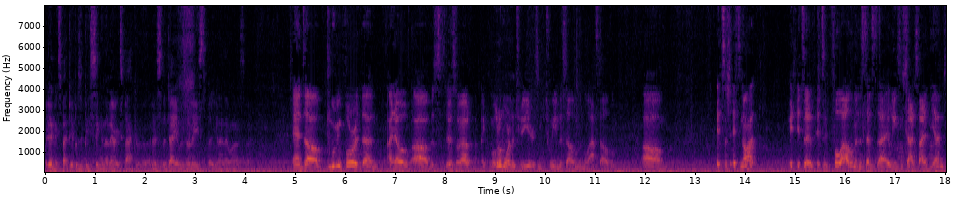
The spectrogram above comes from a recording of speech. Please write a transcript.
we didn't expect people to be singing the lyrics back of this the day it was released, but you know they were. So. And uh, moving forward, then I know uh, this there's about like a little more than two years in between this album and the last album. Um, it's it's not it, it's a it's a full album in the sense that it leaves you satisfied at the end,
